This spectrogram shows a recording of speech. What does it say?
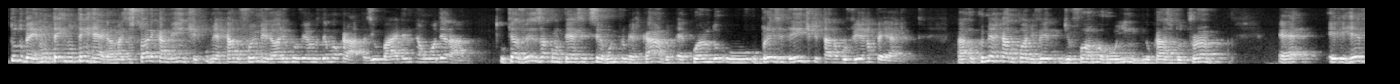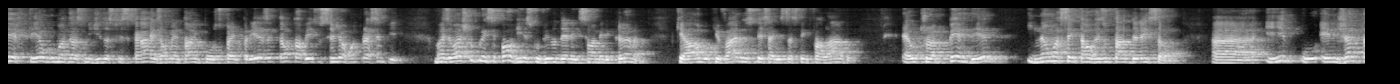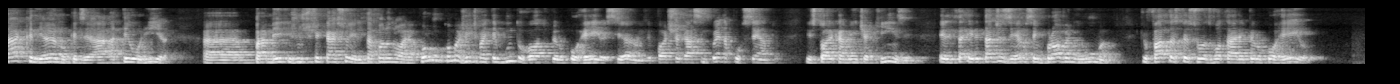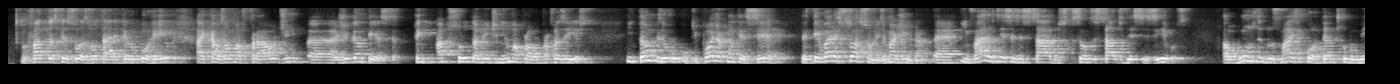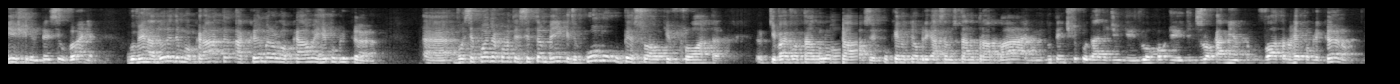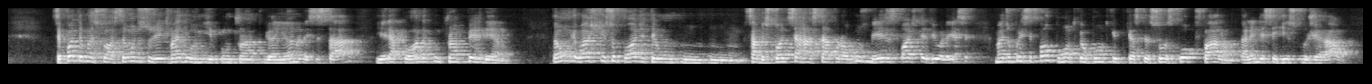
Tudo bem, não tem, não tem regra, mas historicamente o mercado foi melhor em governos democratas e o Biden é um moderado. O que às vezes acontece de ser ruim para o mercado é quando o, o presidente que está no governo perde. Ah, o que o mercado pode ver de forma ruim, no caso do Trump, é ele reverter alguma das medidas fiscais, aumentar o imposto para a empresa, então talvez isso seja ruim para a S&P. Mas eu acho que o principal risco vindo da eleição americana, que é algo que vários especialistas têm falado, é o Trump perder e não aceitar o resultado da eleição. Ah, e o, ele já está criando, quer dizer, a, a teoria ah, para meio que justificar isso. Ele está falando, olha, como, como a gente vai ter muito voto pelo correio esse ano, ele pode chegar a 50%, historicamente é 15%, ele está ele tá dizendo, sem prova nenhuma, que o fato das pessoas votarem pelo correio, o fato das pessoas votarem pelo correio vai causar uma fraude uh, gigantesca. Tem absolutamente nenhuma prova para fazer isso. Então, dizer, o, o, que pode acontecer, tem várias situações. Imagina, é, em vários desses estados, que são os estados decisivos, alguns dos mais importantes, como Michigan, Pensilvânia, o governador é democrata, a Câmara local é republicana. Ah, você pode acontecer também, quer dizer, como o pessoal que vota, que vai votar no local, porque não tem obrigação de estar no trabalho, não tem dificuldade de, de, de deslocamento, vota no republicano, você pode ter uma situação onde o sujeito vai dormir com o Trump ganhando nesse estado e ele acorda com o Trump perdendo. Então, eu acho que isso pode ter um, um, sabe, isso pode se arrastar por alguns meses, pode ter violência, mas o principal ponto, que é um ponto que, que as pessoas pouco falam, além desse risco no geral,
